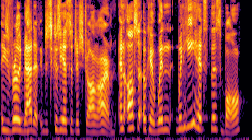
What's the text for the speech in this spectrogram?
He's really bad at it just because he has such a strong arm. And also, okay, when when he hits this ball,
